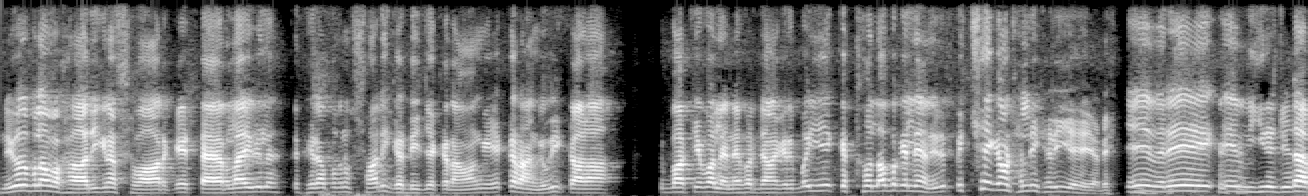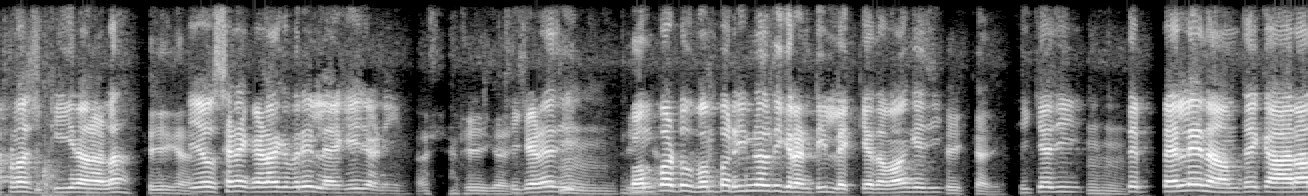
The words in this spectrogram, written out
ਨਿਊ ਪਹਿਲਾਂ ਵਿਖਾ ਰਹੀ ਕਿ ਨਾ ਸਵਾਰ ਕੇ ਟਾਇਰ ਲਾਈ ਵੀ ਲੈ। ਤੇ ਫਿਰ ਆਪਾਂ ਤੁਹਾਨੂੰ ਸਾਰੀ ਗੱਡੀ ਚੈੱਕ ਕਰਾਵਾਂਗੇ। ਇੱਕ ਰੰਗ ਵੀ ਕਾਲਾ ਬਾਕੀ ਆਪਾਂ ਲੈਣੇ ਫਿਰ ਜਾਣਕਾਰੀ ਬਈ ਇਹ ਕਿੱਥੋਂ ਲੱਭ ਕੇ ਲਿਆਂਦੀ? ਪਿੱਛੇ ਕਿਉਂ ਠੱਲੀ ਖੜੀ ਹੈ ਯਾਰ ਇਹ? ਵੀਰੇ ਇਹ ਵੀਰ ਜਿਹੜਾ ਆਪਣਾ ਸ਼ਕੀਨ ਆ ਨਾ ਠੀਕ ਹੈ। ਇਹ ਉਸੇ ਨੇ ਕਹਿਣਾ ਕਿ ਵੀਰੇ ਲੈ ਕੇ ਹੀ ਜਾਣੀ। ਹੈ। ਠੀਕ ਹੈ ਠੀਕ ਹੈ ਨਾ ਜੀ? ਬੰਪਰ ਟੂ ਬੰਪਰ ਰੀਨਲ ਦੀ ਗਾਰੰਟੀ ਲਿਖ ਕੇ ਦਵਾਂਗੇ ਜੀ। ਠੀਕ ਹੈ ਜੀ। ਠੀਕ ਹੈ ਜੀ? ਤੇ ਪਹਿਲੇ ਨਾਮ ਤੇ ਕਾਰ ਆ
